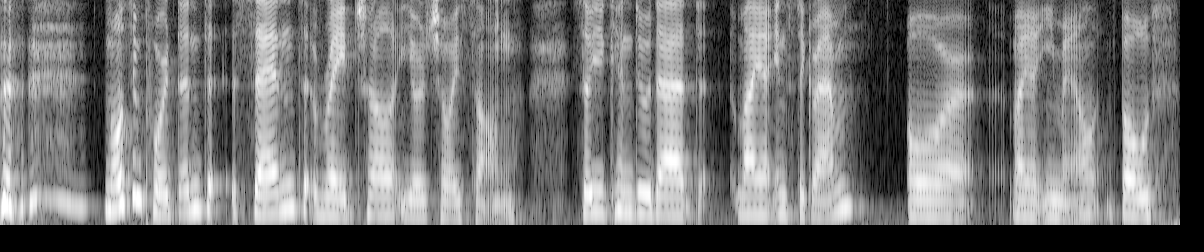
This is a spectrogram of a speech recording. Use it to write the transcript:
most important, send Rachel your choice song. So you can do that via Instagram or via email. Both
